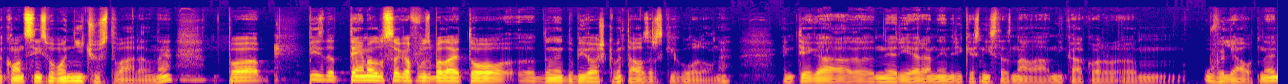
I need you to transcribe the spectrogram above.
Na koncu nismo pa nič ustvarjali. Ne? Pa pizda, temelj vsega futbola je to, eh, da ne dobivaš kmetavzarskih golov. Ne? In tega eh, ne Rijera, ne Enriquez nista znala nikakor um, uveljaviti. ne.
